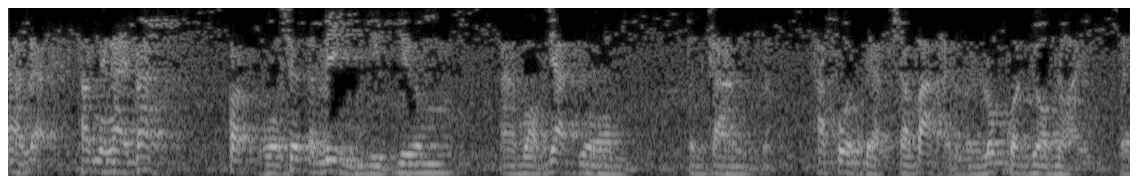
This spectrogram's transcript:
งานแล้วทำยังไงบ้างก็หัวเชื่อตะลิ่งหยิบยืมอ่าบอกญาติโยมเป็นการถ้าพูดแบบชาวบ้านอาจจะเป็นรบกวนโยมหน่อย แต่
